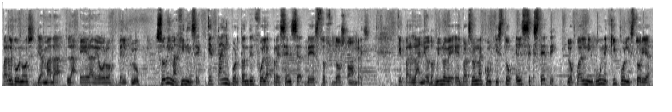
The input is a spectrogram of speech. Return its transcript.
para algunos llamada la era de oro del club. Solo imagínense qué tan importante fue la presencia de estos dos hombres, que para el año 2009 el Barcelona conquistó el sextete, lo cual ningún equipo en la historia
